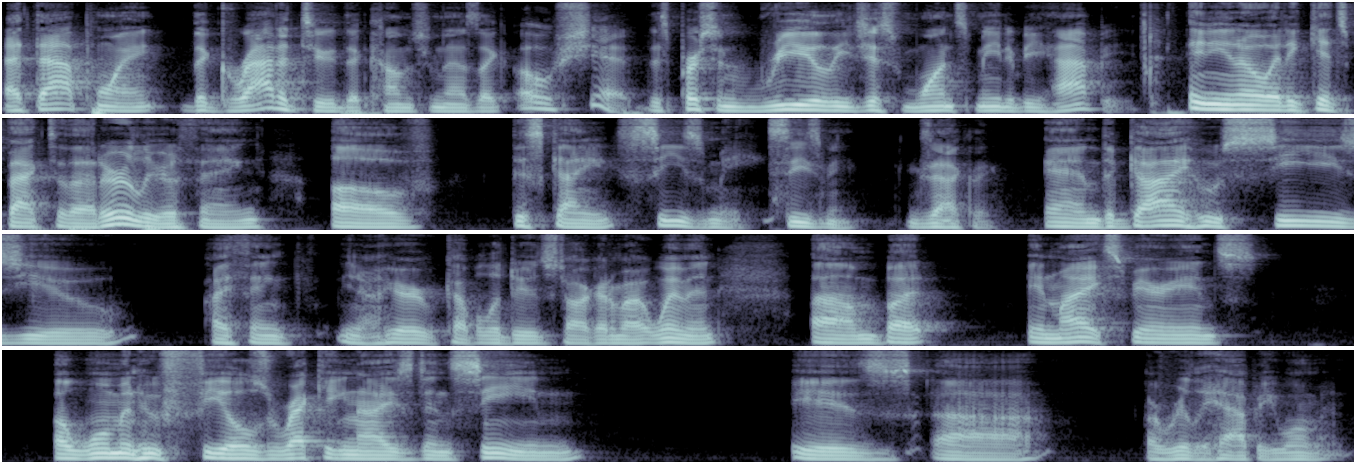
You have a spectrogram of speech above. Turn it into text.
at that point, the gratitude that comes from that is like, oh shit, this person really just wants me to be happy. And you know, and it gets back to that earlier thing of this guy sees me. Sees me. Exactly. And the guy who sees you, I think, you know, here are a couple of dudes talking about women. Um, but in my experience, a woman who feels recognized and seen is uh, a really happy woman.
